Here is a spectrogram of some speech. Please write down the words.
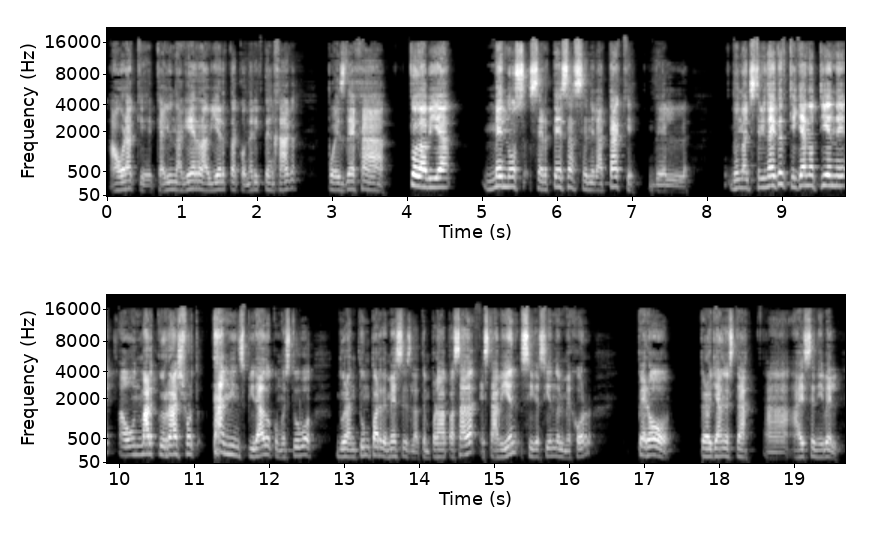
ahora que, que, hay una guerra abierta con Eric Ten Hag, pues deja todavía menos certezas en el ataque del, Manchester United, que ya no tiene a un Marcus Rashford tan inspirado como estuvo durante un par de meses la temporada pasada. Está bien, sigue siendo el mejor, pero, pero ya no está a, ese nivel.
